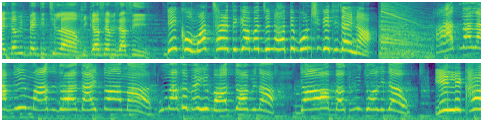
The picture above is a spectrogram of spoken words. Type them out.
এই তো আমি পেতেছিলাম। ঠিক আছে আমি যাচ্ছি। দেখো মাছ ছাড়া থেকে আবার জন্য হাতে বনশি গেঁথে যায় না। হাত না লাগি মাছ ধরার দায়িত্ব আমার। তোমাকে বেশি ভাবতে হবে না। যাও আব্বা তুমি চলে যাও। এই লেখা।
